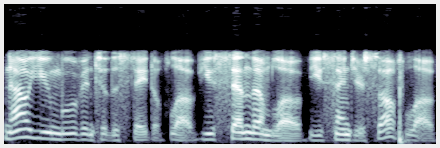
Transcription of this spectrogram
Now you move into the state of love. You send them love. You send yourself love.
